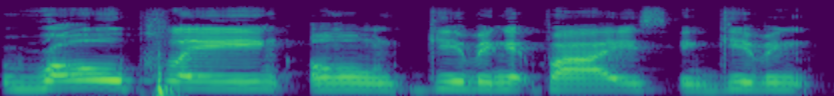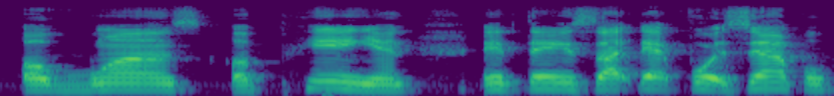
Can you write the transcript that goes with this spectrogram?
role playing on giving advice and giving of one's opinion and things like that. For example,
